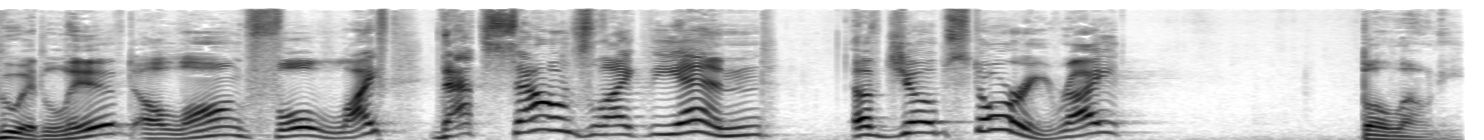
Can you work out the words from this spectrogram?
who had lived a long, full life. That sounds like the end of Job's story, right? baloney.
